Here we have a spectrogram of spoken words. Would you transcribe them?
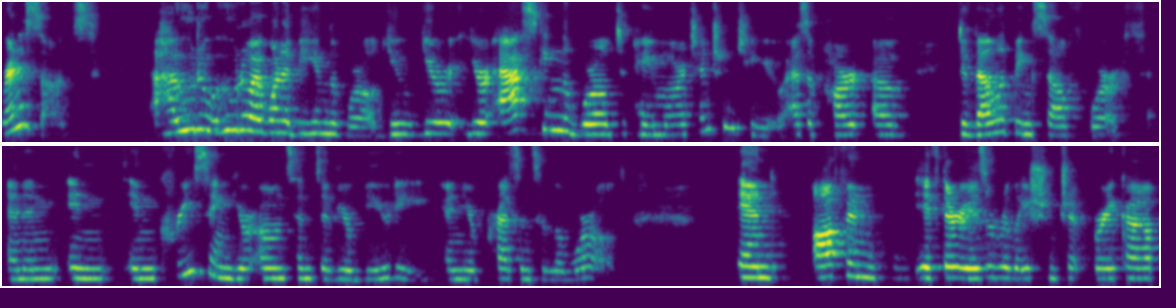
renaissance. How do who do i want to be in the world? You you're you're asking the world to pay more attention to you as a part of developing self-worth and in, in increasing your own sense of your beauty and your presence in the world. And often if there is a relationship breakup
